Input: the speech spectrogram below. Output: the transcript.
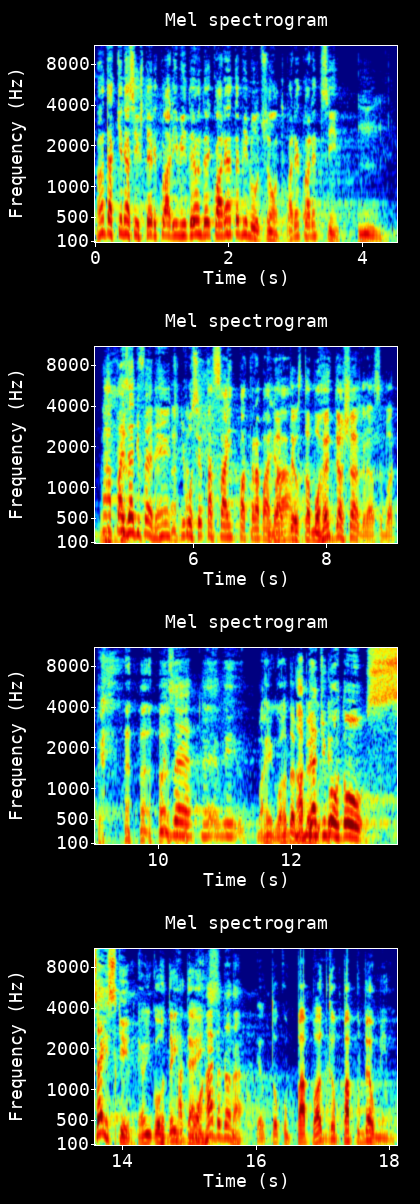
Anda aqui nessa esteira que o Ari me deu, eu andei 40 minutos ontem, 40, 45. Mas, rapaz, é diferente de você estar saindo para O trabalhar. Matheus tá morrendo de achar graça, o Matheus. Pois é, é, é, Mas engorda a mesmo. Beth Eu- engordou 6 quilos. Eu engordei Tá 10. com raiva danada. Eu tô com papo maior do que o papo do Belmino.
